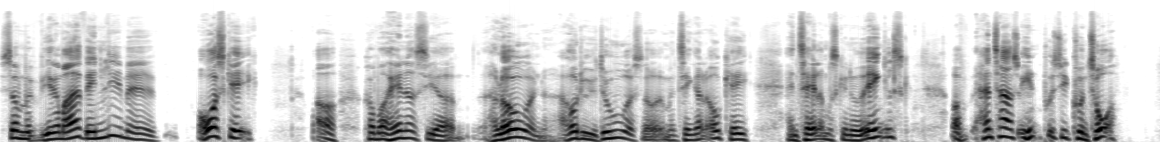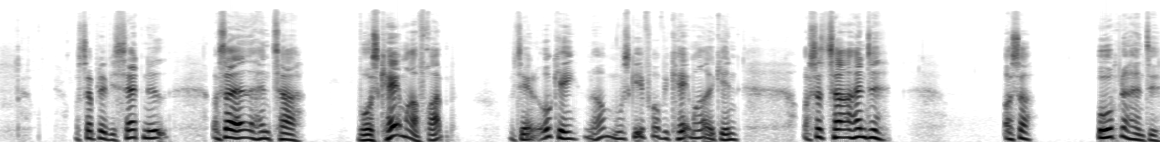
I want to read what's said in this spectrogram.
som virker meget venlig med overskæg, og kommer hen og siger, hello, and how do you do, og sådan noget. Man tænker, okay, han taler måske noget engelsk. Og han tager os ind på sit kontor, og så bliver vi sat ned, og så er han tager vores kamera frem. Og tænker, okay, nå, måske får vi kameraet igen. Og så tager han det, og så åbner han det,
